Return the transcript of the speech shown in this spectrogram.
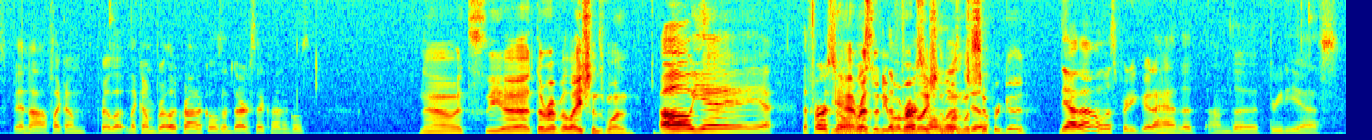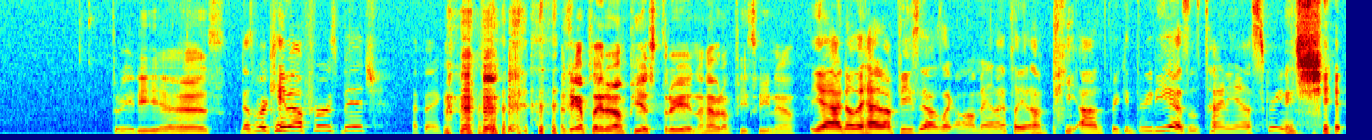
Spin off like Umbrella, like Umbrella Chronicles and Darkside Chronicles. No, it's the uh the Revelations one. Oh yeah, yeah, yeah. The first yeah, one. Was, Resident the Evil first Revelations one was, one was super good. Yeah, that one was pretty good. I had it on the 3DS. 3DS. That's where it came out first, bitch. I think. I think I played it on PS3 and I have it on PC now. Yeah, I know they had it on PC. I was like, oh man, I played it on P- on freaking 3DS. It was tiny ass screen and shit.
